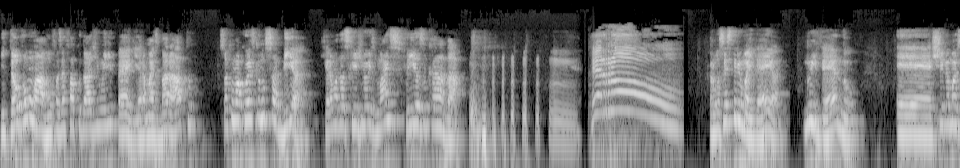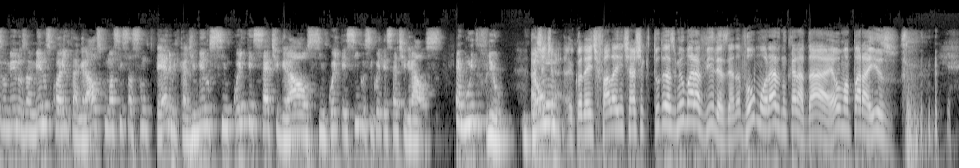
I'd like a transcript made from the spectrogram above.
Então vamos lá, vamos fazer a faculdade em Winnipeg. Era mais barato. Só que uma coisa que eu não sabia, que era uma das regiões mais frias do Canadá. Errou! Para vocês terem uma ideia, no inverno é, chega mais ou menos a menos 40 graus, com uma sensação térmica de menos 57 graus, 55, 57 graus. É muito frio. Então... A gente, quando a gente fala, a gente acha que tudo é as mil maravilhas, né? Vou morar no Canadá, é um paraíso.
